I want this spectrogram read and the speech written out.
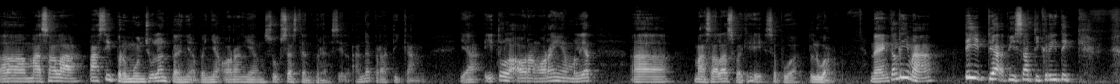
uh, masalah pasti bermunculan banyak-banyak orang yang sukses dan berhasil. Anda perhatikan, ya itulah orang-orang yang melihat uh, masalah sebagai sebuah peluang. Nah yang kelima, tidak bisa dikritik.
